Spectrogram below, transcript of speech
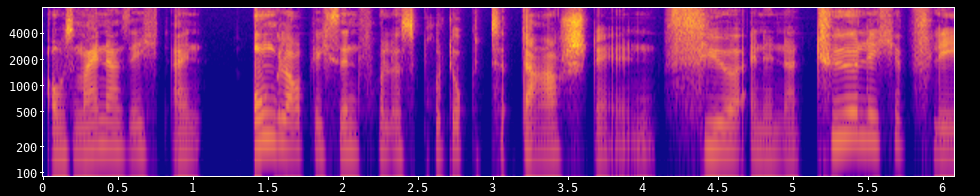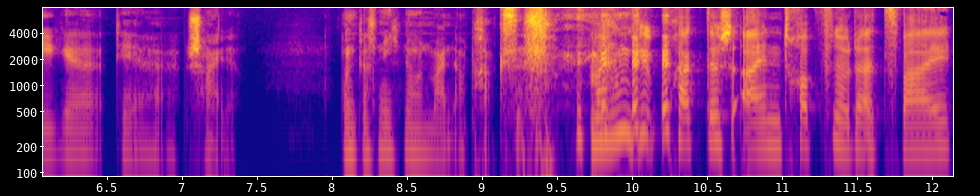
aus meiner Sicht ein unglaublich sinnvolles Produkt darstellen für eine natürliche Pflege der Scheide. Und das nicht nur in meiner Praxis. Man gibt praktisch einen Tropfen oder zwei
